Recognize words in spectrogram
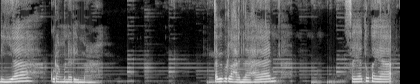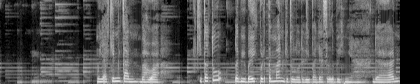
dia kurang menerima. Tapi perlahan-lahan saya tuh kayak meyakinkan bahwa kita tuh lebih baik berteman gitu loh daripada selebihnya dan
